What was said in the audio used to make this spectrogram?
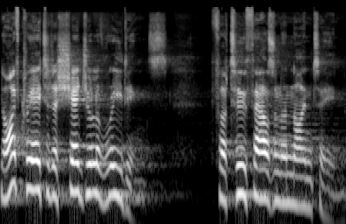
Now, I've created a schedule of readings for 2019.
